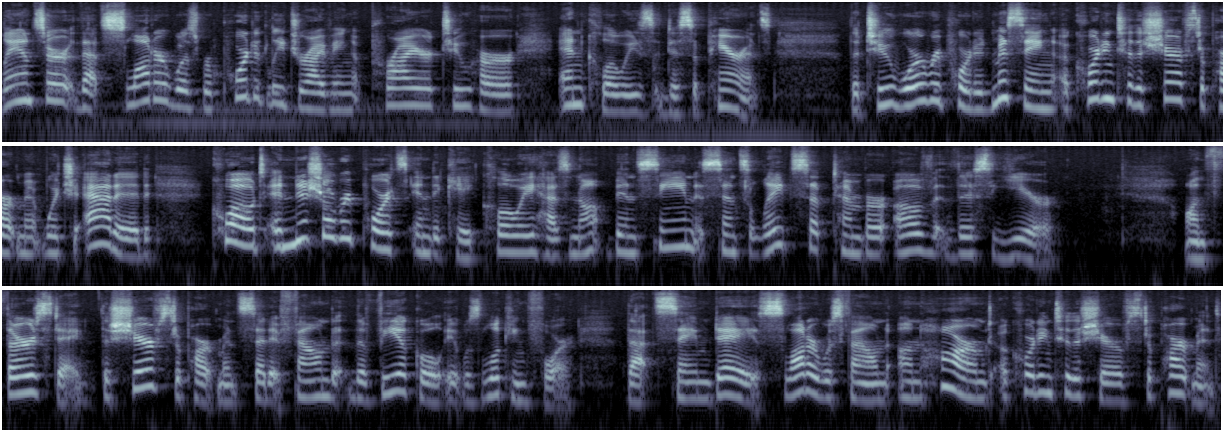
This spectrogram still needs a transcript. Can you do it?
Lancer that Slaughter was reportedly driving prior to her and Chloe's disappearance. The two were reported missing, according to the sheriff's department, which added, quote, initial reports indicate Chloe has not been seen since late September of this year. On Thursday, the sheriff's department said it found the vehicle it was looking for. That same day, Slaughter was found unharmed, according to the sheriff's department.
